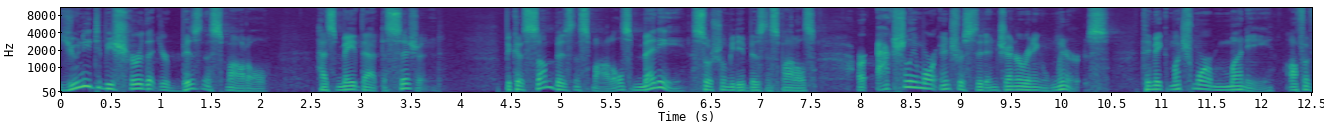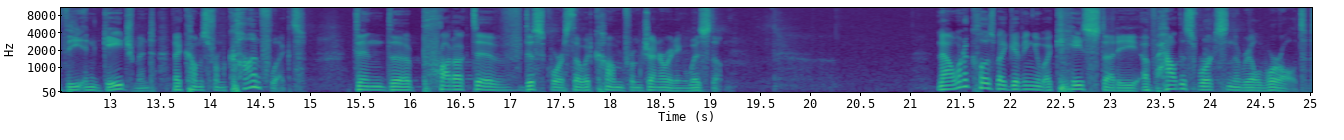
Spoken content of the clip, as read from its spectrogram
you need to be sure that your business model has made that decision. Because some business models, many social media business models, are actually more interested in generating winners. They make much more money off of the engagement that comes from conflict than the productive discourse that would come from generating wisdom. Now, I want to close by giving you a case study of how this works in the real world.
